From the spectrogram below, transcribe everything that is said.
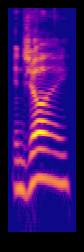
Enjoy.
